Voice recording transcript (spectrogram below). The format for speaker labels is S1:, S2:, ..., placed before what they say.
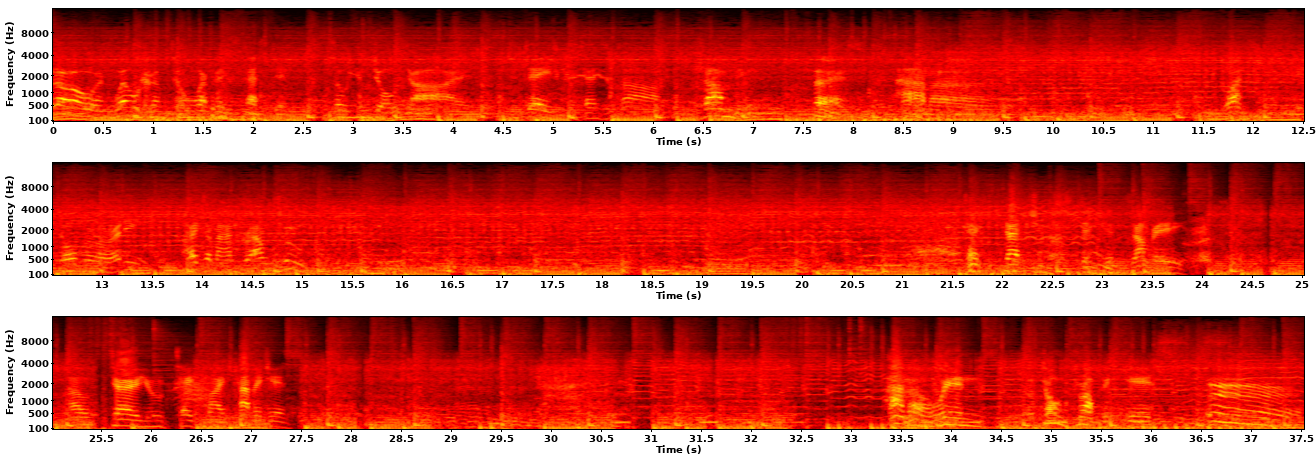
S1: Hello and welcome to Weapons Testing, so you don't die. Today's contenders are Zombie vs. Hammer. What? It's over already? I demand round two. Take that, you stinking zombie! How dare you take my cabbages! Hammer wins, so don't drop it, kids. Urgh.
